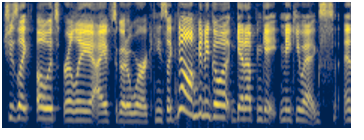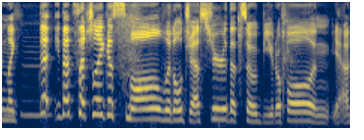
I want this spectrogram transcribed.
she's like, "Oh, it's early. I have to go to work," and he's like, "No, I'm gonna go get up and get make you eggs." And like that, that's such like a small little gesture that's so beautiful. And yeah,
